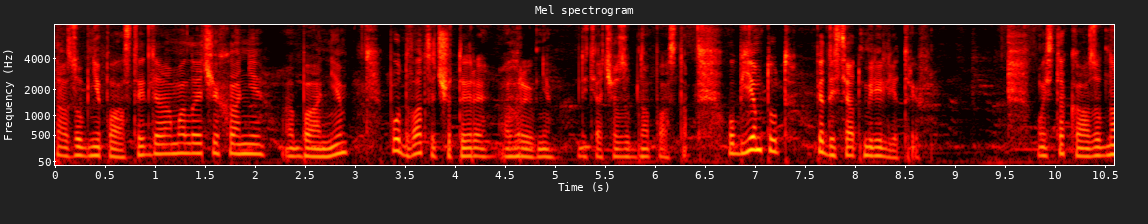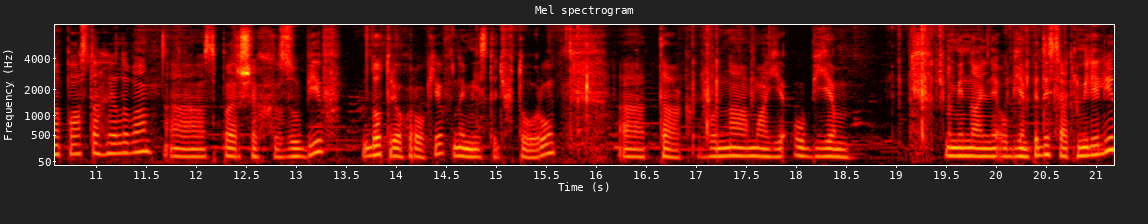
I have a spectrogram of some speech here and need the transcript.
Та зубні пасти для малечі Хані Банні по 24 гривні. Дитяча зубна паста. Об'єм тут 50 мл. Ось така зубна паста гелева з перших зубів до 3 років не містить фтору. Так, вона має об'єм, номінальний об'єм 50 мл.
